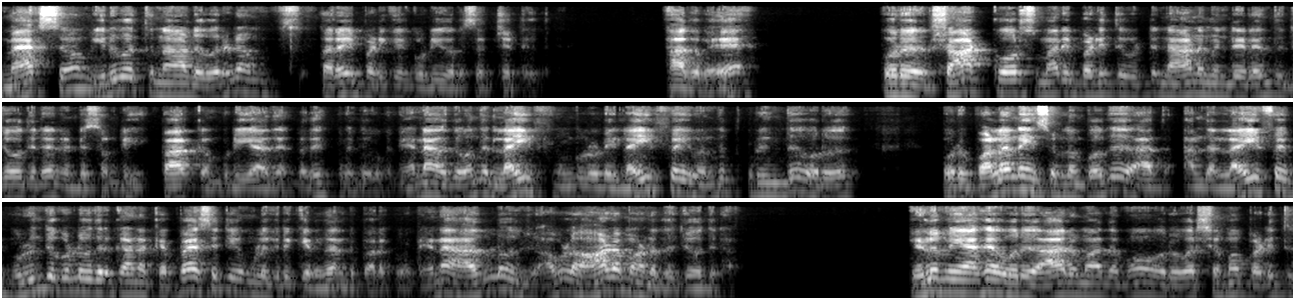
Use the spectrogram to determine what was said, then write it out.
மேக்சிமம் இருபத்தி நாலு வருடம் வரை படிக்கக்கூடிய ஒரு சப்ஜெக்ட் இது. ஆகவே ஒரு ஷார்ட் கோர்ஸ் மாதிரி படித்து விட்டு நானும் இன்றையிலிருந்து ஜோதிடர் என்று சொல்லி பார்க்க முடியாது என்பதை புரிந்து கொள்ளுங்கள் ஏன்னா இது வந்து லைஃப் உங்களுடைய லைஃபை வந்து புரிந்து ஒரு ஒரு பலனை சொல்லும் போது அந்த லைஃபை புரிந்து கொள்வதற்கான கெப்பாசிட்டி உங்களுக்கு இருக்கிறதா என்று பார்க்க வேண்டும் ஏன்னா அவ்வளோ அவ்வளோ ஆழமானது ஜோதிடம். எளிமையாக ஒரு ஆறு மாதமோ ஒரு வருஷமோ படித்து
